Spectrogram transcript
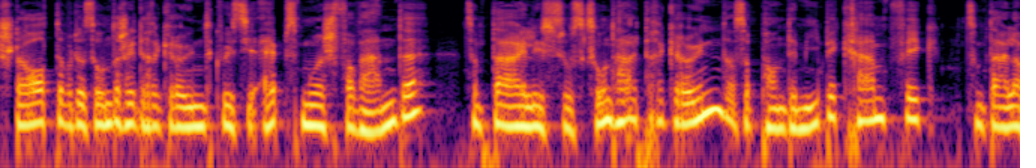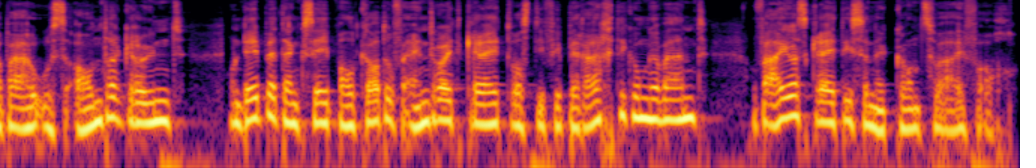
Staaten, wo du aus unterschiedlichen Gründen gewisse Apps musst verwenden musst. Zum Teil ist es aus gesundheitlichen Gründen, also Pandemiebekämpfung, zum Teil aber auch aus anderen Gründen. Und eben, dann sieht man gerade auf Android-Geräten, was die für Berechtigungen wollen. Auf iOS-Geräten ist es nicht ganz so einfach.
